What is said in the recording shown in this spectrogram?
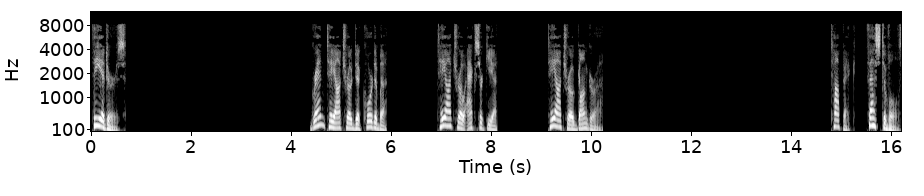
Theaters Gran Teatro de Córdoba Teatro Axarquía Teatro Góngora Festivals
